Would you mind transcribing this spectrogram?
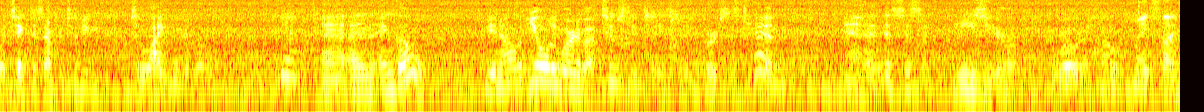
or take this opportunity to lighten your load Yeah. and, and, and go. You know, if you're only worried about two suitcases versus ten, man, it's just an easier road to hoe. Makes life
